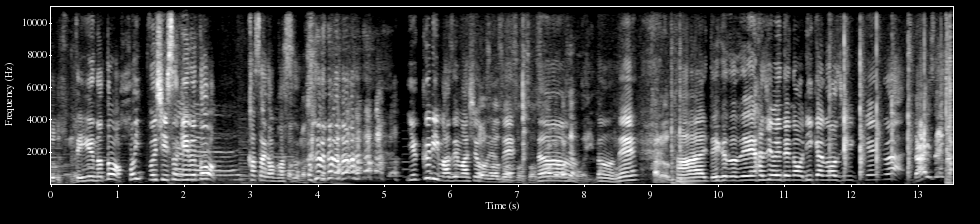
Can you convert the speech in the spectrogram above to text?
そうですね。ていうのとホイップしすぎると傘が増す。傘が増す。ゆっくり混ぜましょうよね。そうそうそうそうあ混ぜん方がいいな。そうね。軽く。はい。ということで、初めての理科の実験は、大成功。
